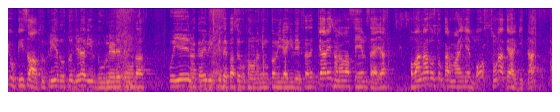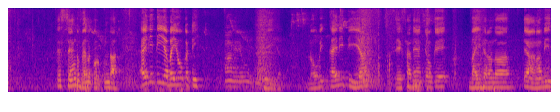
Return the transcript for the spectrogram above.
ਝੋਟੀ ਸਾਫ਼ ਸੁਥਰੀ ਹੈ ਦੋਸਤੋ ਜਿਹੜਾ ਵੀਰ ਦੂਰ ਨੇੜੇ ਤੋਂ ਆਉਂਦਾ ਕੋਈ ਇਹ ਨਾ ਕਹੇ ਵੀ ਕਿਸੇ ਪਾਸੇ ਵਿਖਾਉਣ ਨੂੰ ਕਮੀ ਰਹਿ ਗਈ ਵੇਖ ਸਕਦੇ। ਚਾਰੇ ਥਣਾ ਦਾ ਸੇਮ ਸਾਈਜ਼ ਆ। ਹਵਾਨਾ ਦੋਸਤੋ ਕਰਮ ਵਾਲੀ ਨੇ ਬਹੁਤ ਸੋਹਣਾ ਤਿਆਰ ਕੀਤਾ। ਤੇ ਸਿੰਘ ਬਿਲਕੁਲ ਕੁੰਡਾ। ਇਹਦੀ ਧੀ ਆ ਬਈ ਉਹ ਕੱਟੀ। ਹਾਂ ਵੀਰੇ ਉਹ ਹੀ। ਠੀਕ ਆ। ਲਓ ਵੀ ਇਹਦੀ ਧੀ ਆ। ਦੇਖ ਸਕਦੇ ਆ ਕਿਉਂਕਿ ਬਾਈ ਘਰਾਂ ਦਾ ਧਿਆਨ ਆ ਵੀ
